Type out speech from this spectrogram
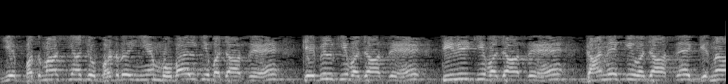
یہ بدماشیاں جو بڑھ رہی ہیں، موبائل کی وجہ سے ہیں، کیبل کی وجہ سے ہیں، ٹی وی کی وجہ سے ہیں، گانے کی وجہ سے گنا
